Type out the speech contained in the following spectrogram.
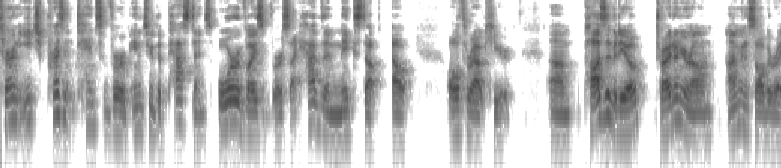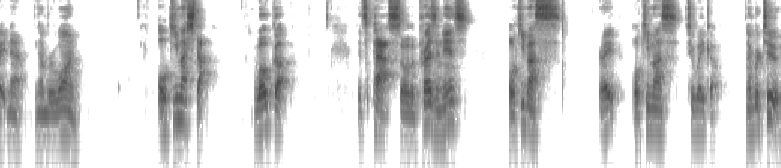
turn each present tense verb into the past tense or vice versa. I have them mixed up out all throughout here. Um, pause the video, try it on your own. I'm going to solve it right now. Number one, okimashita, woke up. It's past, so the present is okimas, right? Okimas, to wake up. Number two,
